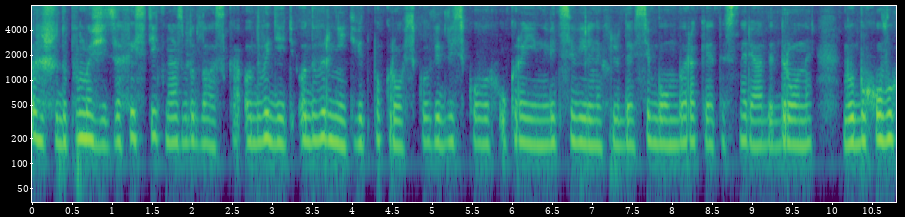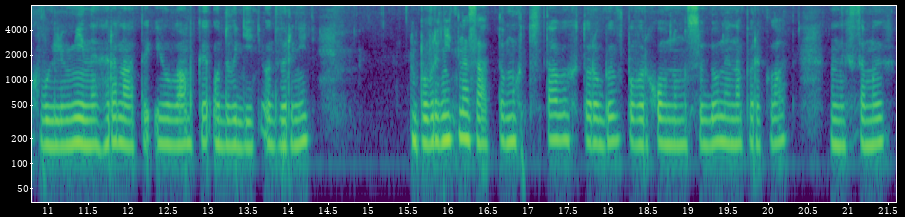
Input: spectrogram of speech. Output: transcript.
Прошу, допоможіть, захистіть нас, будь ласка, одведіть, одверніть від Покровську, від військових України, від цивільних людей, всі бомби, ракети, снаряди, дрони, вибухову хвилю, міни, гранати і уламки. Одведіть, одверніть. Поверніть назад тому, хто ставив, хто робив по Верховному суду, не на переклад, на них самих.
